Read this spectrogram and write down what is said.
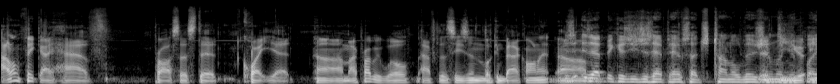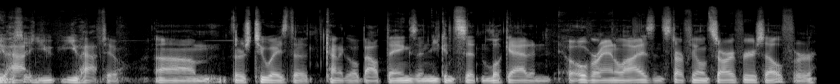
I don't think I have processed it quite yet. Um, I probably will after the season, looking back on it. Um, is, is, that um, because you just have to have such tunnel vision when you, you play? You, ha- you, you have to. Um, there's two ways to kind of go about things, and you can sit and look at and overanalyze and start feeling sorry for yourself, or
